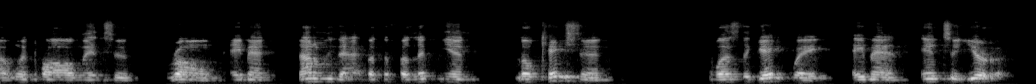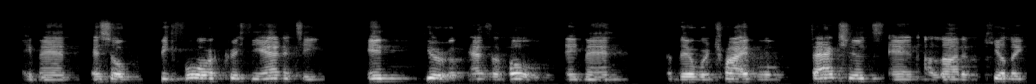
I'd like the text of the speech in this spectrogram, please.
uh, when Paul went to Rome. Amen. Not only that, but the Philippian location was the gateway, amen, into Europe. Amen. And so before Christianity in Europe as a whole, amen, there were tribal factions and a lot of killing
